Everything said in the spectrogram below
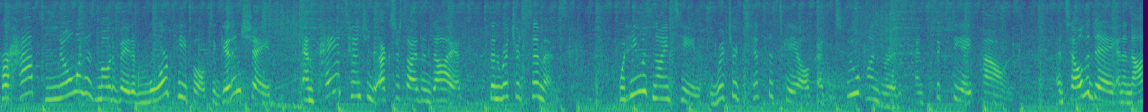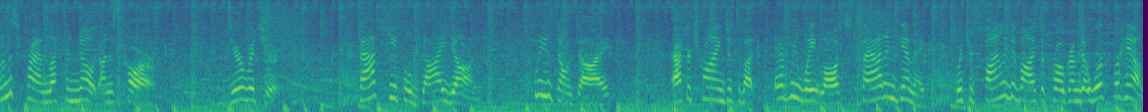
Perhaps no one has motivated more people to get in shape and pay attention to exercise and diet than Richard Simmons. When he was 19, Richard tipped the scales at 268 pounds until the day an anonymous friend left a note on his car. Dear Richard, fat people die young. Please don't die. After trying just about every weight loss fad and gimmick, Richard finally devised a program that worked for him.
